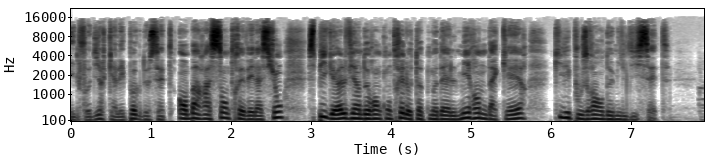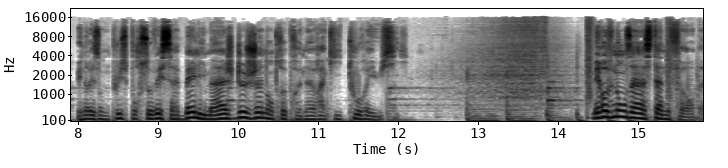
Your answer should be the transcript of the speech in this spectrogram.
Il faut dire qu'à l'époque de cette embarrassante révélation, Spiegel vient de rencontrer le top modèle Miranda Kerr, qu'il épousera en 2017. Une raison de plus pour sauver sa belle image de jeune entrepreneur à qui tout réussit. Mais revenons à Stanford.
